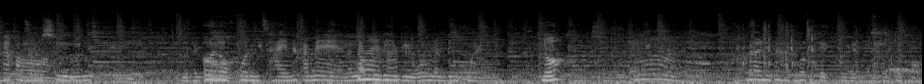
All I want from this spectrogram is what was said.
ให้ความชุ่มชื้นเออมันเป็นเออเราควรใช้นะคะแม่ แล้วเราก็รีวิวว่ามันดีไหมเนาะอืม เวลานี้ไปหาที่โปรตุเกสคืออย่างนี้ก็จะบอก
